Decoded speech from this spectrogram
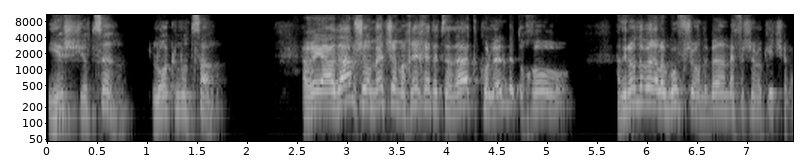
יש יוצר, לא רק נוצר. הרי האדם שעומד שם אחרי חטא צדת כולל בתוכו, אני לא מדבר על הגוף שלו, אני מדבר על הנפש האלוקית שלו.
